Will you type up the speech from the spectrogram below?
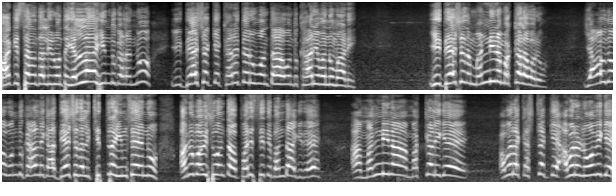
ಪಾಕಿಸ್ತಾನದಲ್ಲಿರುವಂಥ ಎಲ್ಲ ಹಿಂದೂಗಳನ್ನು ಈ ದೇಶಕ್ಕೆ ಕರೆತರುವಂತಹ ಒಂದು ಕಾರ್ಯವನ್ನು ಮಾಡಿ. ಈ ದೇಶದ ಮಣ್ಣಿನ ಮಕ್ಕಳವರು ಯಾವುದೋ ಒಂದು ಕಾರಣಕ್ಕೆ ಆ ದೇಶದಲ್ಲಿ ಚಿತ್ರ ಹಿಂಸೆಯನ್ನು ಅನುಭವಿಸುವಂಥ ಪರಿಸ್ಥಿತಿ ಬಂದಾಗಿದೆ. ಆ ಮಣ್ಣಿನ ಮಕ್ಕಳಿಗೆ, ಅವರ ಕಷ್ಟಕ್ಕೆ, ಅವರ ನೋವಿಗೆ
